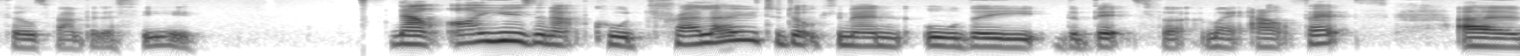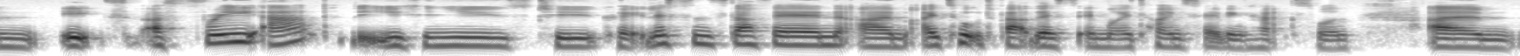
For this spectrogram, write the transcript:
feels fabulous for you. Now, I use an app called Trello to document all the, the bits for my outfits. Um, it's a free app that you can use to create lists and stuff in. Um, I talked about this in my time saving hacks one. Um,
